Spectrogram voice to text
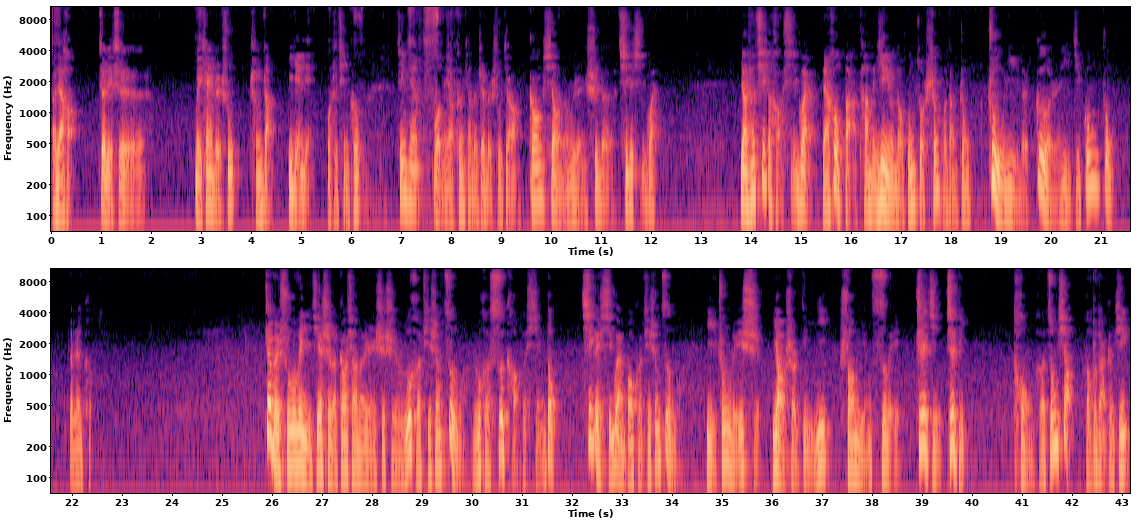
大家好，这里是每天一本书，成长一点点，我是秦科。今天我们要分享的这本书叫《高效能人士的七个习惯》，养成七个好习惯，然后把它们应用到工作生活当中，助你的个人以及公众的认可。这本书为你揭示了高效能人士是如何提升自我、如何思考和行动。七个习惯包括提升自我、以终为始、要事第一、双赢思维、知己知彼、统合综效和不断更新。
